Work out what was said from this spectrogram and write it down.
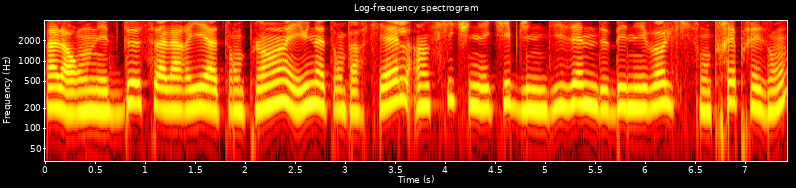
Alors, on est deux salariés à temps plein et une à temps partiel, ainsi qu'une équipe d'une dizaine de bénévoles qui sont très présents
